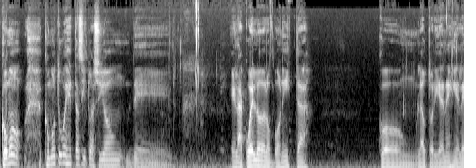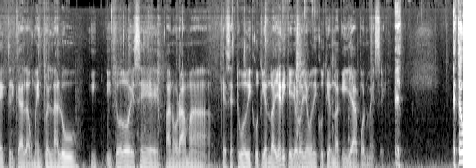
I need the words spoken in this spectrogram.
¿Cómo, ¿Cómo tú esta situación de el acuerdo de los bonistas con la Autoridad de Energía Eléctrica, el aumento en la luz y, todo ese panorama que se estuvo discutiendo ayer y que yo lo llevo discutiendo aquí ya por meses. Esta es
